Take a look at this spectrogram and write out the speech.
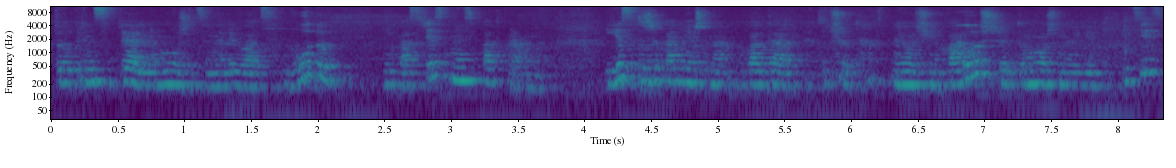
то вы принципиально можете наливать воду непосредственно из-под крана. Если же, конечно, вода течет не очень хорошая, то можно ее кипятить,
